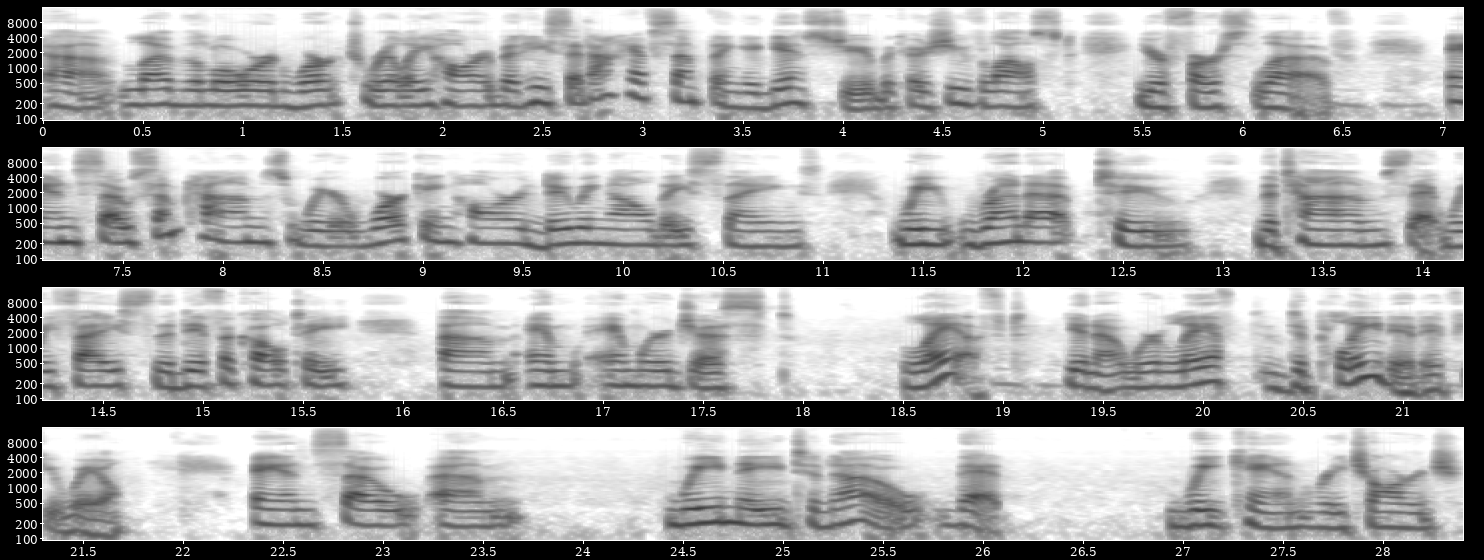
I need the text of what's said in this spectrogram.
uh, loved the Lord, worked really hard, but he said, I have something against you because you've lost your first love. And so sometimes we're working hard, doing all these things. We run up to the times that we face the difficulty, um, and, and we're just left. You know, we're left depleted, if you will. And so um, we need to know that we can recharge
